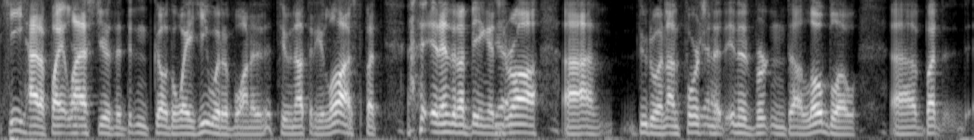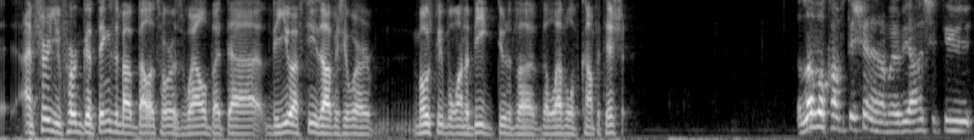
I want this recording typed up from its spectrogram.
he had a fight last year that didn't go the way he would have wanted it to. Not that he lost, but it ended up being a Yeah. draw uh, due to an unfortunate, inadvertent uh, low blow. Uh, but I'm sure you've heard good things about Bellator as well. But uh, the UFC is obviously where most people want to be due to the, the level of competition. the level of competition, and I'm going to be honest with you,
